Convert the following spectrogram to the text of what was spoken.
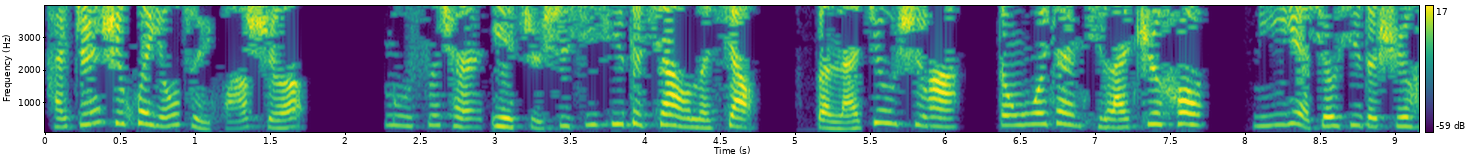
还真是会油嘴滑舌。穆思辰也只是嘻嘻的笑了笑。本来就是啊，等我站起来之后，你也休息的时候。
